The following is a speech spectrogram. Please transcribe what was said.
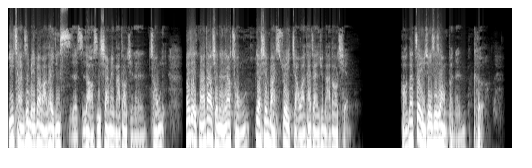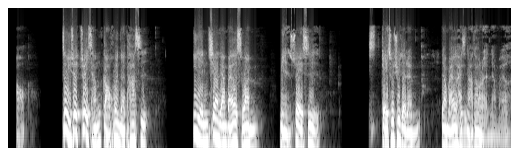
遗产是没办法，他已经死了，只好是下面拿到钱的人从，而且拿到钱的人要从要先把税缴完，他才能去拿到钱。好，那赠与税是这样本人课。好，赠与税最常搞混的，他是一年现在两百二十万免税是给出去的人两百二，还是拿到人两百二？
